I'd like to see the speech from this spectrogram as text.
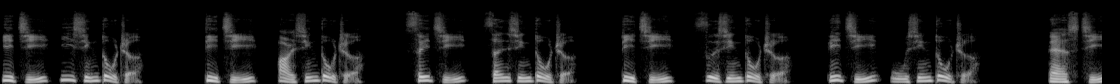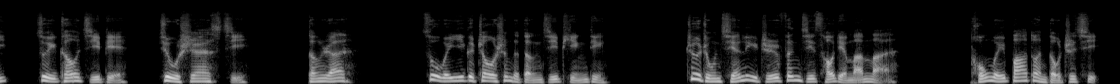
，E 级一星斗者，D 级二星斗者，C 级三星斗者。B 级四星斗者，A 级五星斗者，S 级最高级别就是 S 级。当然，作为一个招生的等级评定，这种潜力值分级槽点满满。同为八段斗之气，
